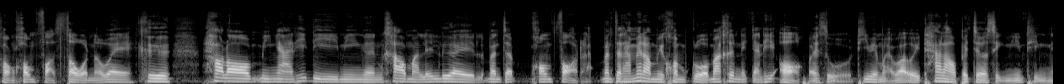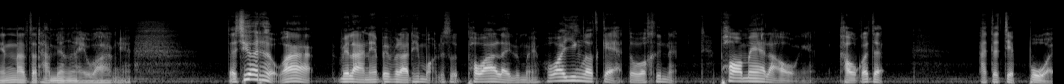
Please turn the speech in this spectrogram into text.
ของคอมฟอร์ทโซนนะเว้ย คือถ้าเรามีงานที่ดีมีเงินเข้ามาเรื่อยๆ มันจะคอมฟอร์ตอะ มันจะทำให้เรามีความกลัวมากขึ้นในการที่ออกไปสู่ที่ใหม่ๆว่าเอ้ยถ้าเราไปเจอสิ่งนี้ถึงนั้นเราจะทำยังไงวะเงี้ย แต่เชื่อเถอะว่าเวลาเนี้ยเป็นเวลาที่เหมาะที่สุด เพราะว่าอะไรรู้ไหมเพราะว่ายิ่งเราแก่ตัวขึ้นอะ พ่อแม่เราเงี้ยเขาก็จะอาจจะเจ็บป่วย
